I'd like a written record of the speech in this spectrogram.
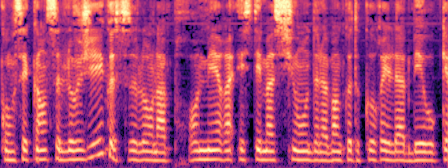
Conséquence logique, selon la première estimation de la Banque de Corée, la BOK,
